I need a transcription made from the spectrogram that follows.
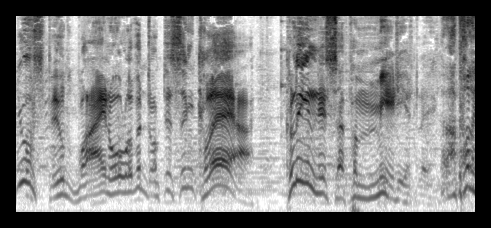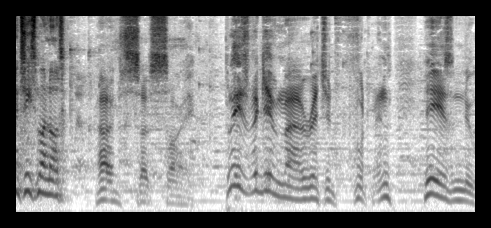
You've spilled wine all over Dr. Sinclair. Clean this up immediately. Apologies, my lord. I'm so sorry. Please forgive my wretched footman. He is new.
